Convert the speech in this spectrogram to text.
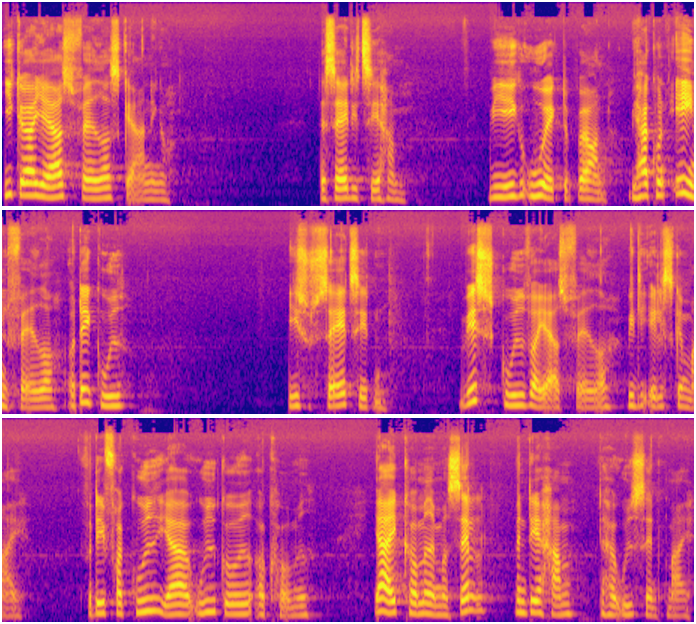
I gør jeres faders gerninger. Da sagde de til ham, vi er ikke uægte børn. Vi har kun én fader, og det er Gud. Jesus sagde til dem, hvis Gud var jeres fader, ville I elske mig. For det er fra Gud, jeg er udgået og kommet. Jeg er ikke kommet af mig selv, men det er ham, der har udsendt mig.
